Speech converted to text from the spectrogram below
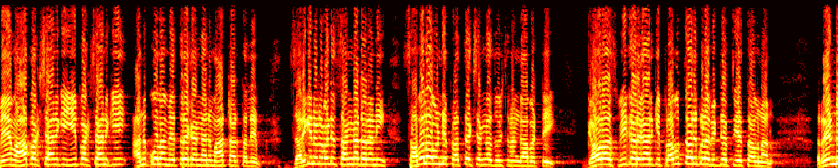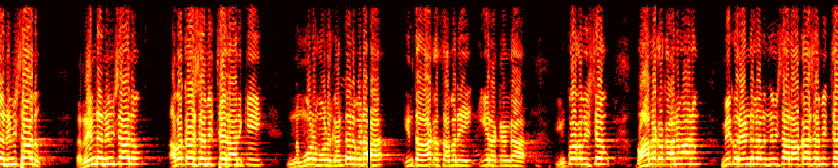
మేము ఆ పక్షానికి ఈ పక్షానికి అనుకూలం వ్యతిరేకంగానే మాట్లాడతలేం. జరిగినటువంటి సంఘటనని సభలో ఉండి ప్రత్యక్షంగా చూసినాం కాబట్టి గౌరవ స్పీకర్ గారికి ప్రభుత్వానికి కూడా విజ్ఞప్తి చేస్తా ఉన్నాను. రెండు నిమిషాలు రెండు నిమిషాలు అవకాశం ఇచ్చేదానికి మూడు మూడు గంటలు కూడా ఇంతదాకా సభని ఈ రకంగా ఇంకొక విషయం వాళ్ళకు ఒక అనుమానం. మీకు రెండు నిమిషాలు అవకాశం ఇచ్చా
